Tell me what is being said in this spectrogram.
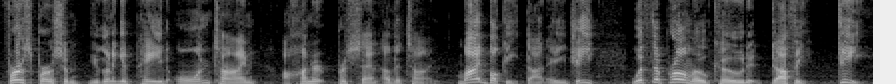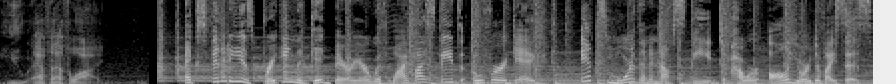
First person, you're going to get paid on time 100% of the time. MyBookie.ag with the promo code Duffy, D U F F Y. Xfinity is breaking the gig barrier with Wi Fi speeds over a gig. It's more than enough speed to power all your devices.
